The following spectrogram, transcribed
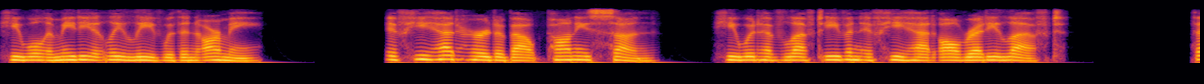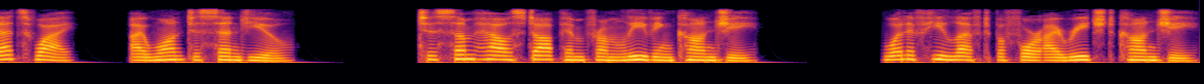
he will immediately leave with an army. If he had heard about Pani's son, he would have left even if he had already left. That's why, I want to send you. To somehow stop him from leaving Kanchi. What if he left before I reached Kanchi?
